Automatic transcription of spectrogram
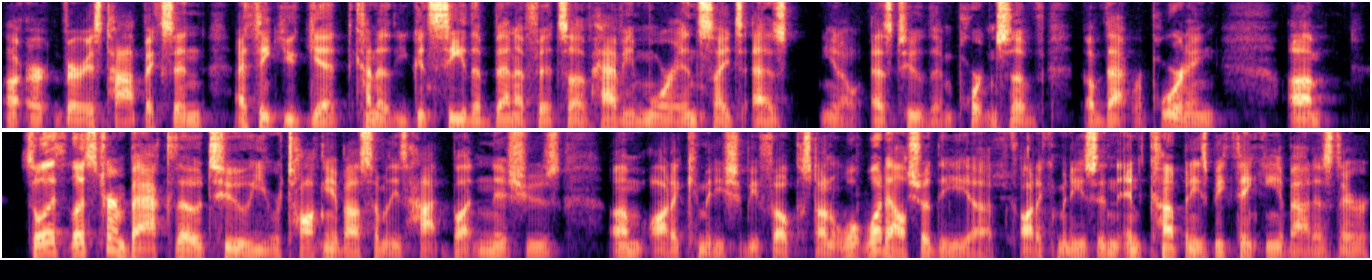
uh, or various topics. And I think you get kind of you can see the benefits of having more insights as you know as to the importance of of that reporting. Um, so let's let's turn back though to you were talking about some of these hot button issues um, audit committee should be focused on. What, what else should the uh, audit committees and, and companies be thinking about as they're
